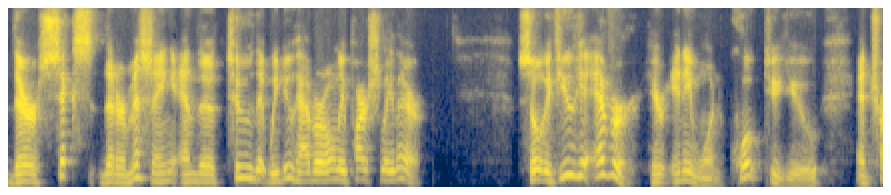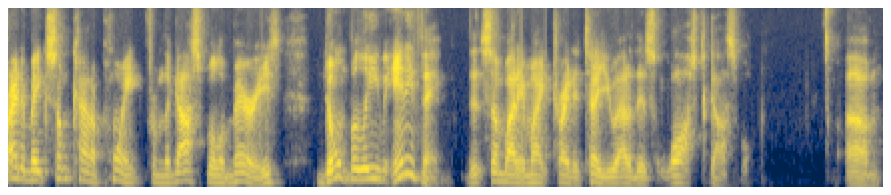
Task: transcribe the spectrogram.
There are six that are missing, and the two that we do have are only partially there. So if you ever hear anyone quote to you and try to make some kind of point from the Gospel of Mary's, don't believe anything that somebody might try to tell you out of this lost gospel. Um,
